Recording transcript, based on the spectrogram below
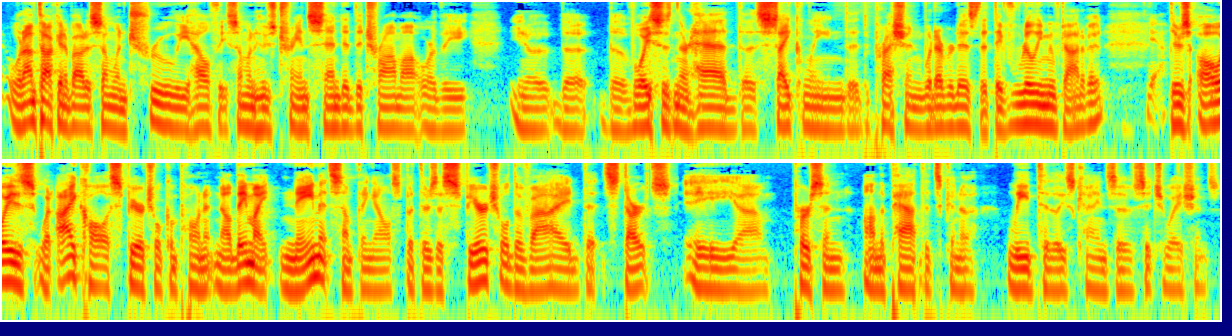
What I'm talking about is someone truly healthy, someone who's transcended the trauma or the, you know, the the voices in their head, the cycling, the depression, whatever it is that they've really moved out of it. Yeah. There's always what I call a spiritual component. Now they might name it something else, but there's a spiritual divide that starts a um, person on the path that's going to lead to these kinds of situations.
